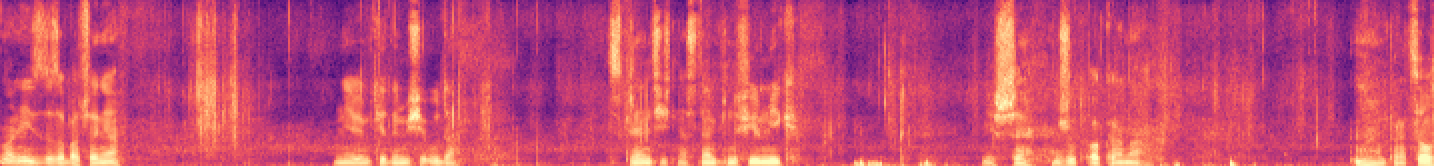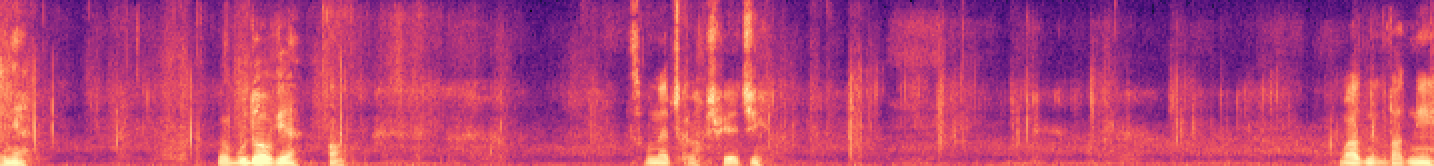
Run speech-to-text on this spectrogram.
No nic, do zobaczenia. Nie wiem kiedy mi się uda skręcić następny filmik. Jeszcze rzut oka na moją pracownię w budowie. O. Słoneczko świeci. Ładne dwa dni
